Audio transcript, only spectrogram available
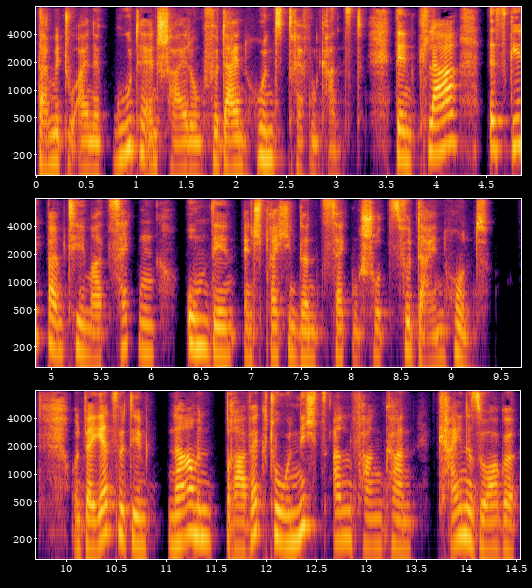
damit du eine gute Entscheidung für deinen Hund treffen kannst. Denn klar, es geht beim Thema Zecken um den entsprechenden Zeckenschutz für deinen Hund. Und wer jetzt mit dem Namen Bravecto nichts anfangen kann, keine Sorge,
